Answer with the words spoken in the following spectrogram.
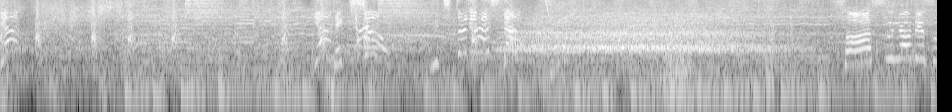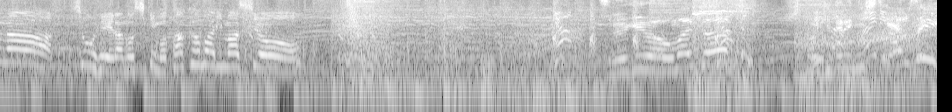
やや敵将討ち取りましたすがですな。将兵らの士気も高まりましょう。や次はお前か。一ひねりにしてやるぜ。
